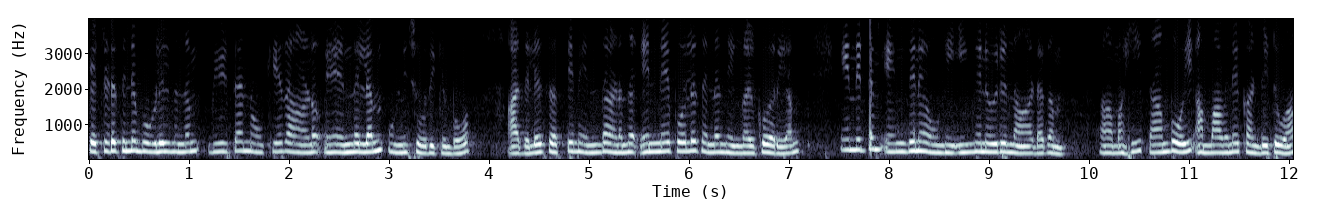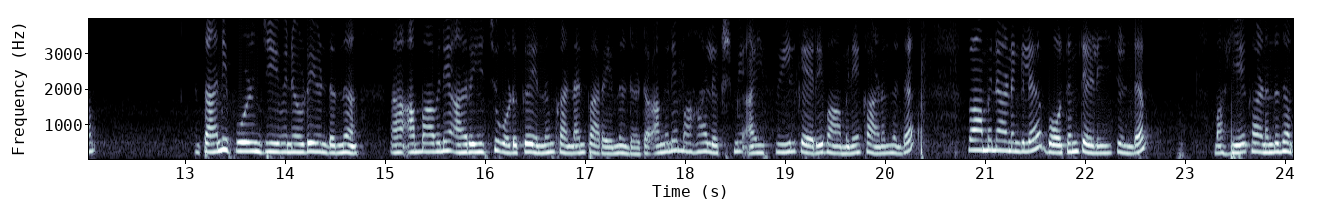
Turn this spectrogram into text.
കെട്ടിടത്തിന്റെ മുകളിൽ നിന്നും വീഴ്ത്താൻ നോക്കിയതാണോ എന്നെല്ലാം ഉണ്ണി ചോദിക്കുമ്പോൾ അതിലെ സത്യം എന്താണെന്ന് പോലെ തന്നെ നിങ്ങൾക്കും അറിയാം. എന്നിട്ടും എന്തിനാ ഉണ്ണി ഇങ്ങനെ ഒരു നാടകം? മഹി താൻ പോയി അമ്മാവനെ കണ്ടിട്ട് വാ. താൻ ഇപ്പോഴും ജീവനോടെയുണ്ടെന്ന് അമ്മാവനെ അറിയിച്ചു കൊടുക്കുക എന്നും കണ്ണൻ പറയുന്നുണ്ട് കേട്ടോ. അങ്ങനെ മഹാലക്ഷ്മി ഐ സിയിൽ കയറി വാമനെ കാണുന്നുണ്ട്. വാമനാണെങ്കിൽ ബോധം തെളിഞ്ഞിട്ടുണ്ട് മഹിയെ കാണുന്നതും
